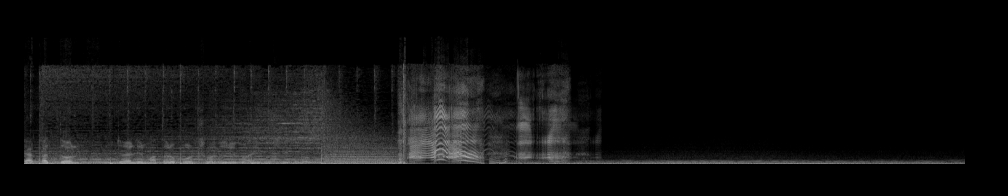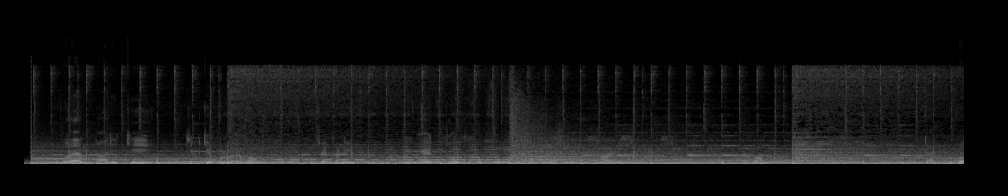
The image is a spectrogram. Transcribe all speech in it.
ডাকাত দল দয়ালের মাথার উপর সজোরে বাড়ি বসিয়ে দিল। দয়াল বাড়িকে চিটকে পড়ল এবং সেখানে এক জলকে রক্ত এবং এবং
